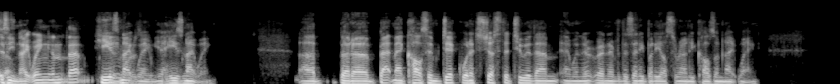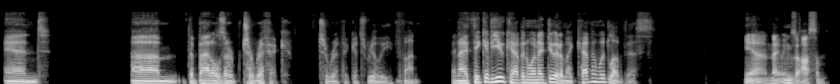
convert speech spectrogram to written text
Is he Nightwing in that? He is Nightwing. he- Yeah, he's Nightwing. Uh, but uh, Batman calls him Dick when it's just the two of them, and when whenever there's anybody else around, he calls him Nightwing. And um, the battles are terrific, terrific. It's really fun. And I think of you, Kevin, when I do it. I'm like, Kevin would love this. Yeah, Nightwing's awesome.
